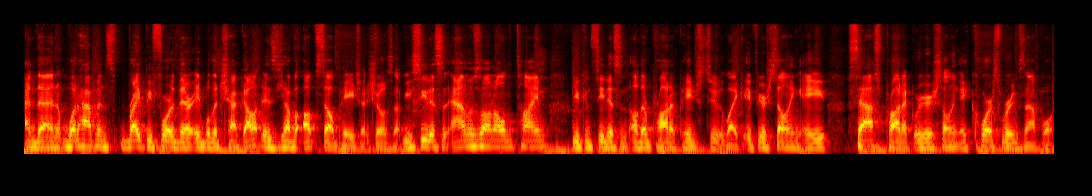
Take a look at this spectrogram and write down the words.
and then what happens right before they're able to check out is you have an upsell page that shows up. You see this in Amazon all the time. You can see this in other product pages too. Like if you're selling a SaaS product or you're selling a course, for example,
